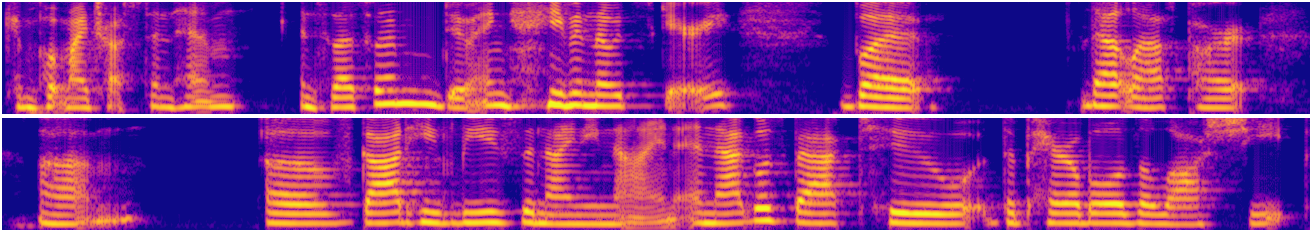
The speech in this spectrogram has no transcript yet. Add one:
can put my trust in Him. And so that's what I'm doing, even though it's scary. But that last part, um, of God, he leaves the 99. And that goes back to the parable of the lost sheep.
